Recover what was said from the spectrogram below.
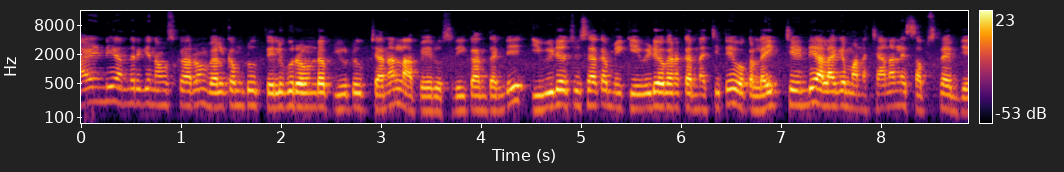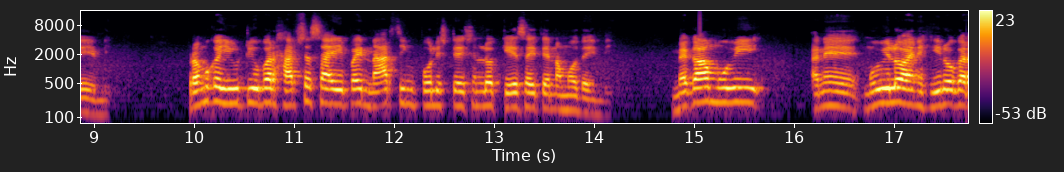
హాయ్ అండి అందరికీ నమస్కారం. Welcome to Telugu roundup YouTube channel. నా పేరు శ్రీకాంత్ అండి. ఈ వీడియో చూశాక మీకు ఈ వీడియో కనుక నచ్చితే ఒక లైక్ చేయండి అలాగే మన ఛానల్ని సబ్స్క్రైబ్ చేయండి. ప్రముఖ యూట్యూబర్ హర్ష సాయిపై నార్సింగ్ పోలీస్ స్టేషన్లో కేసు అయితే నమోదైంది. మెగా మూవీ అనే మూవీలో ఆయన హీరోగా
